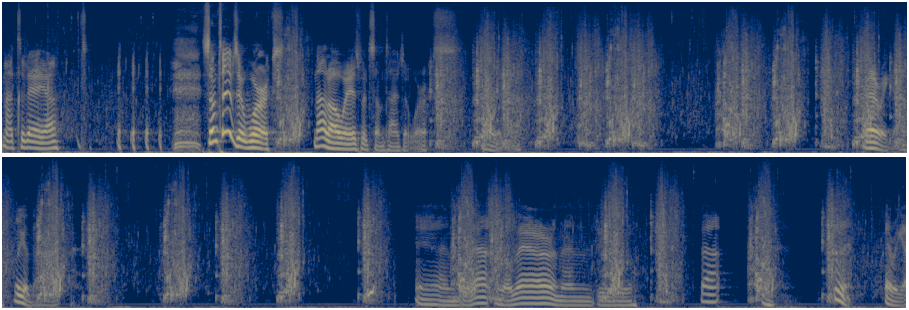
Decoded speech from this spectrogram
not today, huh? sometimes it works. Not always, but sometimes it works. There we go. There we go. Look at that. And do that, and go there, and then do that. Ugh. There we go.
